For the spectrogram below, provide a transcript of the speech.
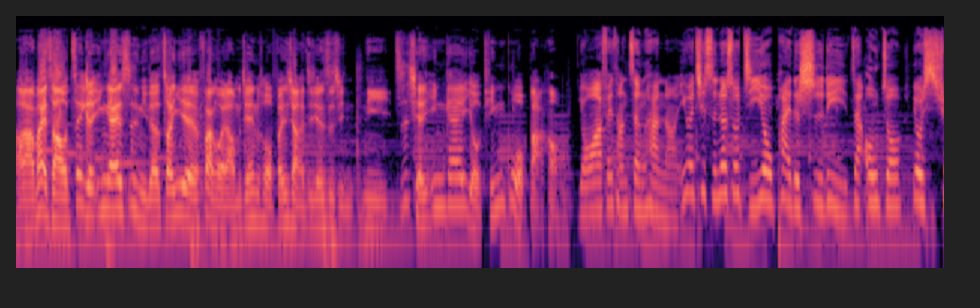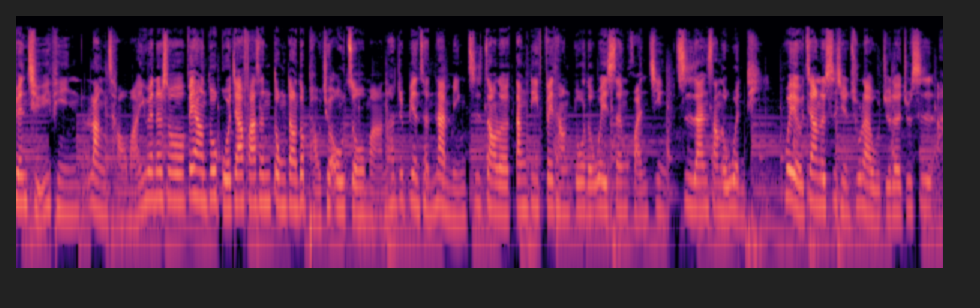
好啦，麦嫂，这个应该是你的专业范围啦。我们今天所分享的这件事情，你之前应该有听过吧？哈，有啊，非常震撼呐、啊。因为其实那时候极右派的势力在欧洲又掀起一批浪潮嘛。因为那时候非常多国家发生动荡，都跑去欧洲嘛，然后就变成难民，制造了当地非常多的卫生环境、治安上的问题。会有这样的事情出来，我觉得就是啊，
